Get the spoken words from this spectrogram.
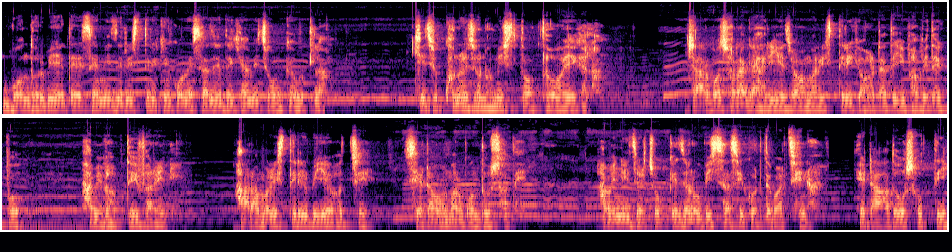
বন্ধুর বিয়েতে এসে নিজের স্ত্রীকে কোণে সাজিয়ে দেখে আমি চমকে উঠলাম। কিছুক্ষণের জন্য আমি স্তব্ধ হয়ে গেলাম। চার বছর আগে হারিয়ে যাওয়া আমার স্ত্রীকে হঠাৎ এইভাবে দেখব, আমি ভাবতেই পারিনি। আর আমার স্ত্রীর বিয়ে হচ্ছে, সেটাও আমার বন্ধুর সাথে। আমি নিজের চোখকে যেন বিশ্বাসই করতে পারছি না। এটা আদৌ সত্যি,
